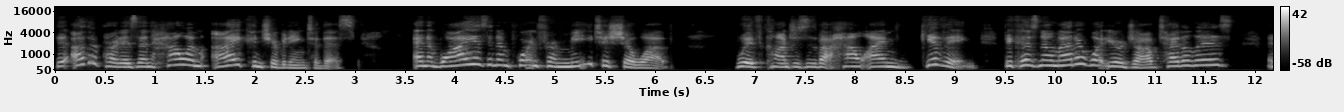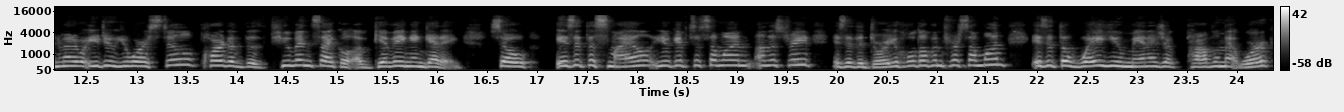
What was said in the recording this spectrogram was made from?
the other part is then how am I contributing to this? And why is it important for me to show up with consciousness about how I'm giving? Because no matter what your job title is, and no matter what you do, you are still part of the human cycle of giving and getting. So, is it the smile you give to someone on the street? Is it the door you hold open for someone? Is it the way you manage a problem at work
